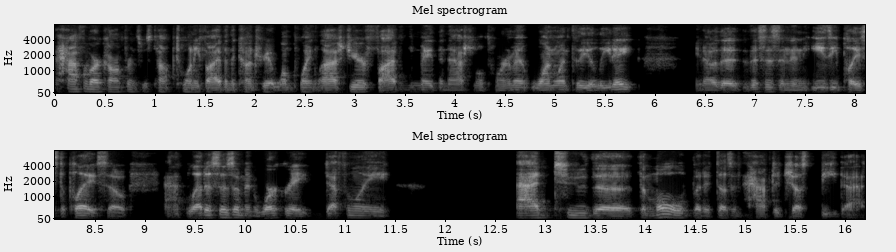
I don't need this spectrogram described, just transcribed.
half of our conference was top 25 in the country at one point last year. Five of them made the national tournament. One went to the Elite Eight. You know, the, this isn't an easy place to play. So athleticism and work rate definitely add to the the mold, but it doesn't have to just be that.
